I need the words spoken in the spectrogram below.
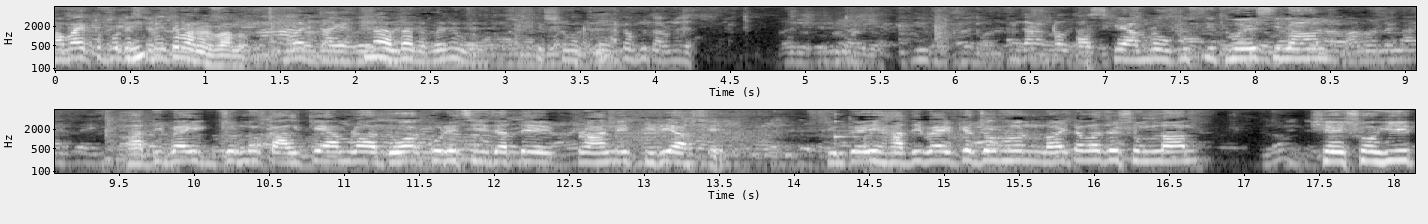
সবাই একটু প্রতিষ্ঠা নিতে পারবে ভালো। আজকে আমরা উপস্থিত হয়েছিলাম হাদিবাইক জন্য। কালকে আমরা দোয়া করেছি যাতে প্রাণে ফিরে আসে। কিন্তু এই হাদিবাইকে যখন নয়টা বাজে শুনলাম, সে শহীদ,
